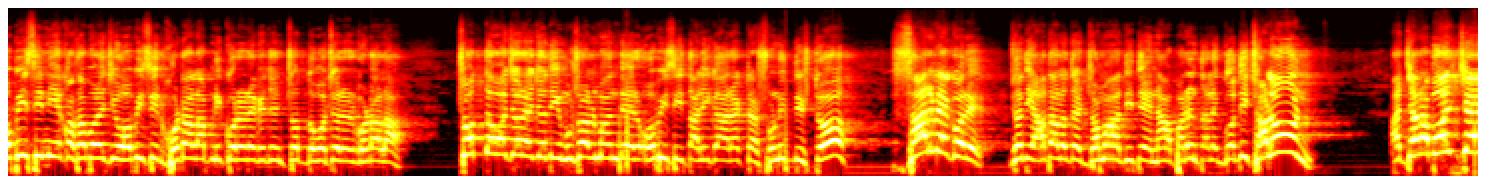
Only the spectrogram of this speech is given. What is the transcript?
ওবিসি নিয়ে কথা বলেছি ওবিসির ঘোটালা আপনি করে রেখেছেন, চোদ্দ বছরের ঘোটালা। চোদ্দ বছরে যদি মুসলমানদের ওবিসি তালিকার একটা সুনির্দিষ্ট সার্ভে করে যদি আদালতে জমা দিতে না পারেন, তাহলে গদি ছাড়ুন। আর যারা বলছে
